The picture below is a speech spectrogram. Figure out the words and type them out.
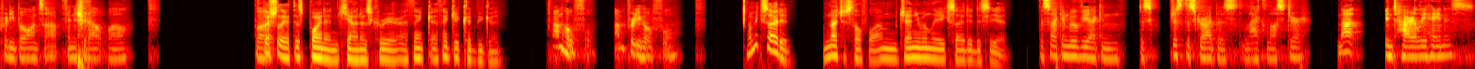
pretty bow on top, finish it out well. But Especially at this point in Keanu's career, I think I think it could be good. I'm hopeful. I'm pretty hopeful. I'm excited. I'm not just hopeful. I'm genuinely excited to see it. The second movie I can des- just describe as lackluster, not entirely heinous,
